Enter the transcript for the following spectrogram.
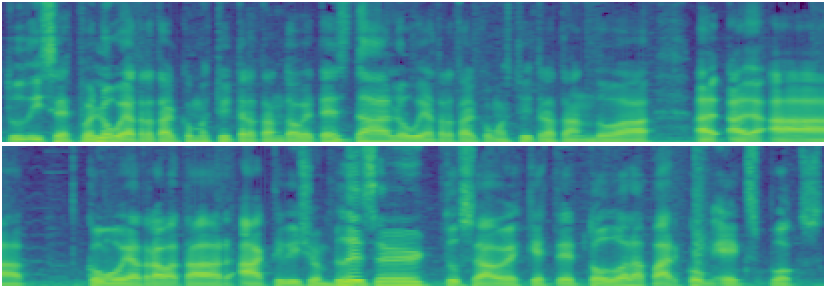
Tú dices, pues lo voy a tratar como estoy tratando a Bethesda, lo voy a tratar como estoy tratando a, a, a- a- como voy a tratar a Activision Blizzard, tú sabes que esté todo a la par con Xbox,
